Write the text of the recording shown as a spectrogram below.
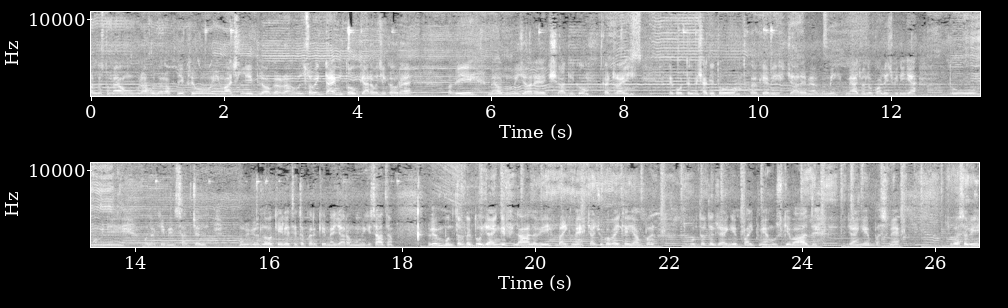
दोस्तों मैं हूँ राहुल और आप देख रहे हो हिमाचली ब्लॉगर राहुल। सो अभी टाइम तो 11 बजे का हो रहा है। अभी मैं और मम्मी जा रहे हैं एक शादी को कटराई। एक होटल में शादी तो करके अभी जा रहे हैं मैं और मम्मी। मैं आज मतलब कॉलेज भी नहीं गया तो मम्मी ने बोला कि मेरे साथ चल। मम्मी भी मतलब अकेले थे, तब करके मैं जा रहा हूँ मम्मी के साथ। अभी हम बुनतर तक तो जाएँगे फ़िलहाल अभी बाइक में। चाचू का बाइक है यहाँ पर तो बुनतर तक जाएँगे बाइक में। उसके बाद जाएँगे बस में। तो बस अभी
